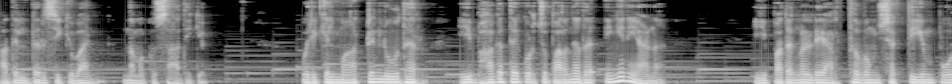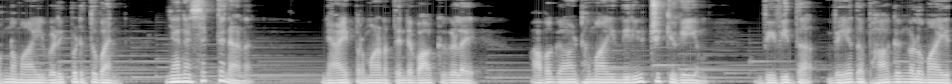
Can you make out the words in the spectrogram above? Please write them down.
അതിൽ ദർശിക്കുവാൻ നമുക്ക് സാധിക്കും. ഒരിക്കൽ മാർട്ടിൻ ലൂഥർ ഈ ഭാഗത്തെക്കുറിച്ച് പറഞ്ഞത് ഇങ്ങനെയാണ്. ഈ പദങ്ങളുടെ അർത്ഥവും ശക്തിയും പൂർണമായി വെളിപ്പെടുത്തുവാൻ ഞാൻ അശക്തനാണ്. ന്യായപ്രമാണത്തിന്റെ വാക്കുകളെ അവഗാഠമായി നിരീക്ഷിക്കുകയും വിവിധ വേദഭാഗങ്ങളുമായി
